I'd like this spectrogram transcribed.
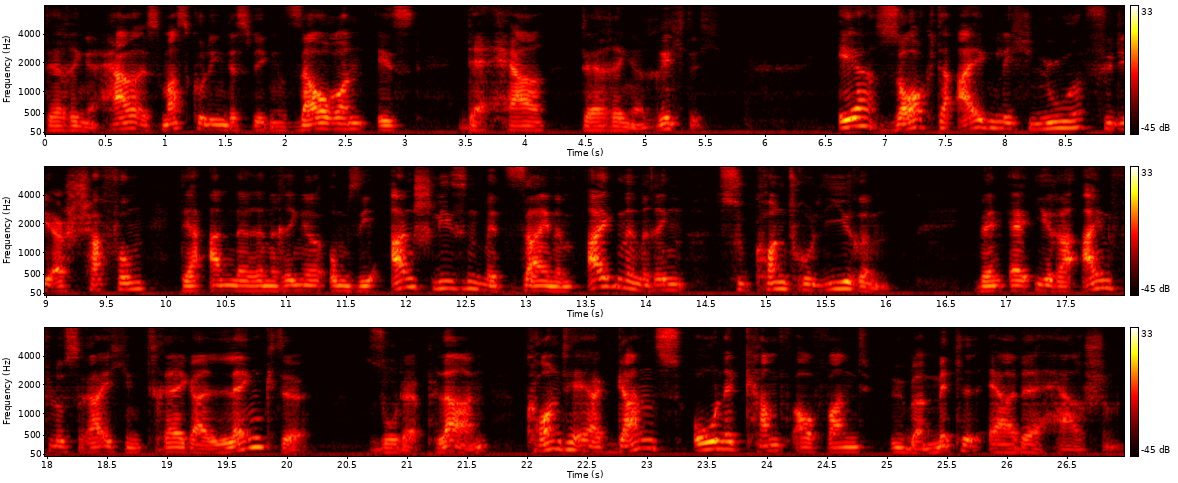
der Ringe. Herr ist maskulin, deswegen Sauron ist der Herr der Ringe. Richtig. Er sorgte eigentlich nur für die Erschaffung der anderen Ringe, um sie anschließend mit seinem eigenen Ring zu kontrollieren. Wenn er ihre einflussreichen Träger lenkte, so der Plan, konnte er ganz ohne Kampfaufwand über Mittelerde herrschen.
